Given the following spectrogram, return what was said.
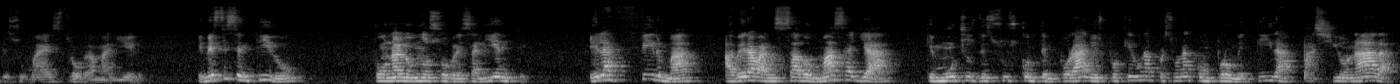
de su maestro Gamaliel. En este sentido, fue un alumno sobresaliente. Él afirma haber avanzado más allá que muchos de sus contemporáneos, porque era una persona comprometida, apasionada,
